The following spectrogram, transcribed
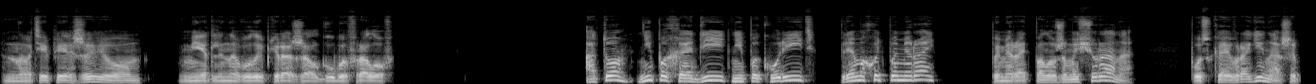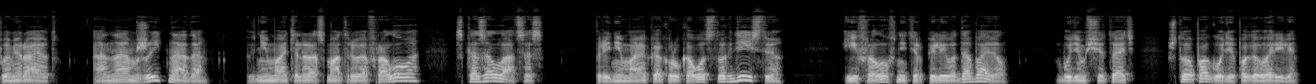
«Ну, теперь живем», — медленно в улыбке разжал губы Фролов. «А то не походить, не покурить, прямо хоть помирай. Помирать, положим, еще рано. Пускай враги наши помирают, а нам жить надо», — внимательно рассматривая Фролова, сказал Лацис. «Принимаю как руководство к действию». И Фролов нетерпеливо добавил. «Будем считать, что о погоде поговорили.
